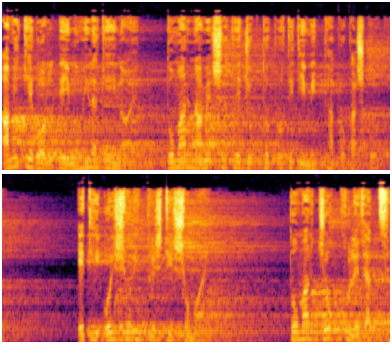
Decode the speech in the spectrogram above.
আমি কেবল এই মহিলাকেই নয় তোমার নামের সাথে যুক্ত প্রতিটি মিথ্যা প্রকাশ করব। এটি ঐশ্বরিক দৃষ্টির সময়। তোমার চোখ খুলে যাচ্ছে।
